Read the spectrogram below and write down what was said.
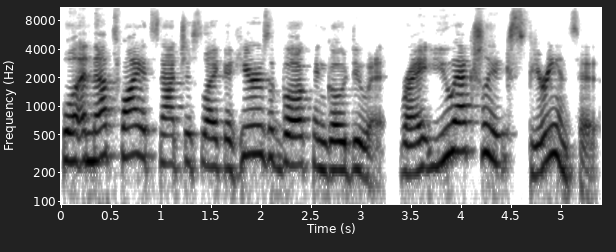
Well, and that's why it's not just like a here's a book and go do it, right? You actually experience it.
